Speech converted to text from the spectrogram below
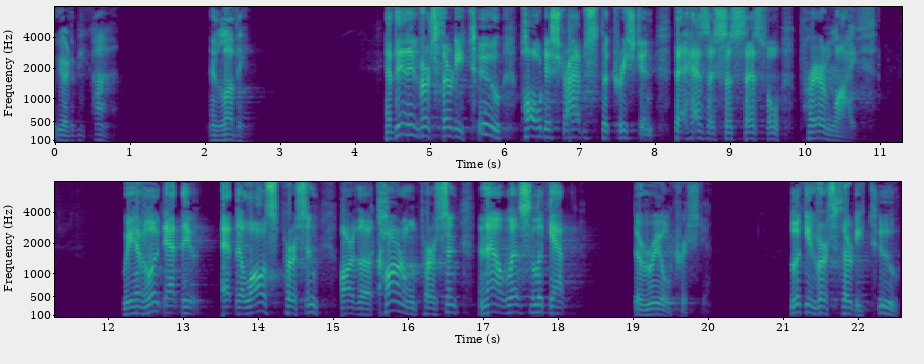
We are to be kind and loving. And then in verse 32, Paul describes the Christian that has a successful prayer life. We have looked at the, at the lost person or the carnal person. Now let's look at the real Christian. Look in verse 32.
